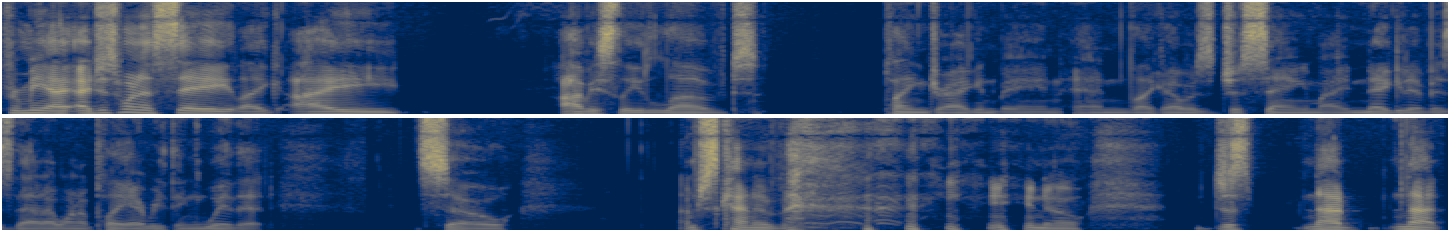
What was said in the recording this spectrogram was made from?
for me, I, I just want to say, like, I obviously loved playing Dragonbane, and like I was just saying, my negative is that I want to play everything with it. So I'm just kind of, you know, just not not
